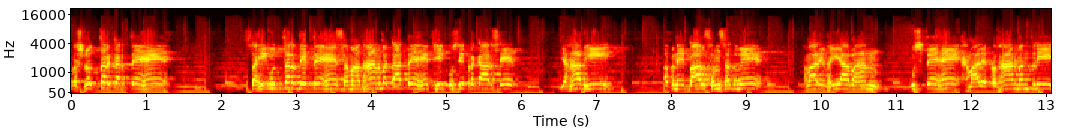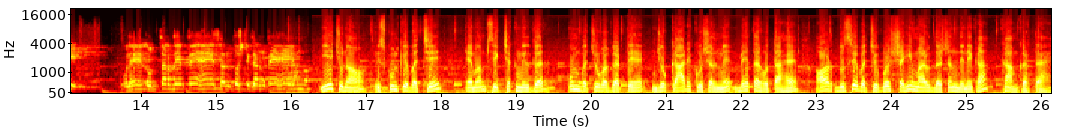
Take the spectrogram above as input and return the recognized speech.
प्रश्नोत्तर करते हैं, सही उत्तर देते हैं, समाधान बताते हैं, ठीक उसी प्रकार से यहाँ भी अपने बाल संसद में हमारे भैया बहन पूछते हैं, हमारे प्रधानमंत्री उन्हें उत्तर देते हैं संतुष्ट करते हैं। ये चुनाव स्कूल के बच्चे एवं शिक्षक मिलकर उन बच्चों का करते हैं जो कार्य कुशल में बेहतर होता है और दूसरे बच्चों को सही मार्गदर्शन देने का काम करता है।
